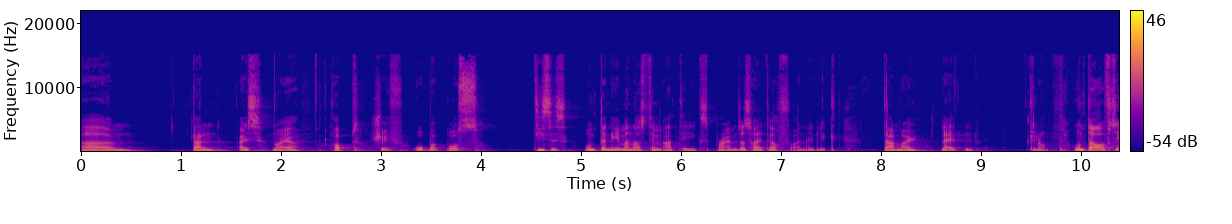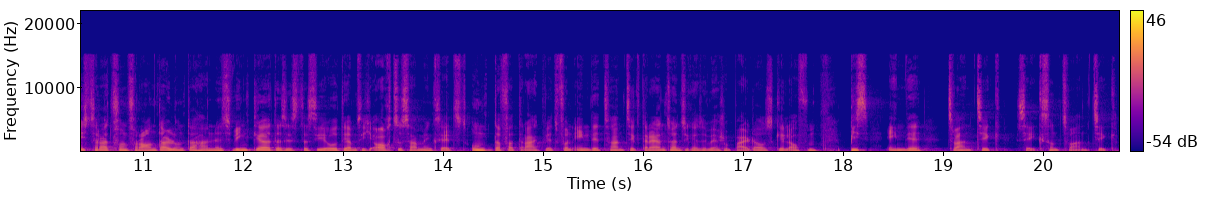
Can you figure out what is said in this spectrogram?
ähm, dann als neuer Hauptchef, Oberboss dieses Unternehmen aus dem ATX Prime, das heute auch vorne liegt, da mal leiten. Genau. Und der Aufsichtsrat von Frauenthal und der Hannes Winkler, das ist der CEO, die haben sich auch zusammengesetzt und der Vertrag wird von Ende 2023, also wäre schon bald ausgelaufen, bis Ende 2026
